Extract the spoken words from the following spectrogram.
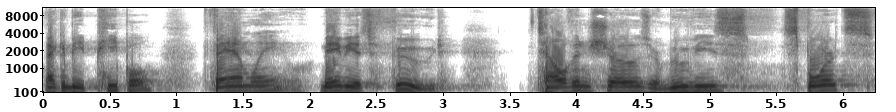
That can be people, family, maybe it's food, television shows or movies, sports,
